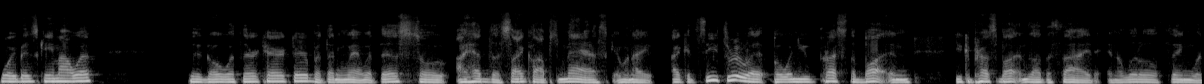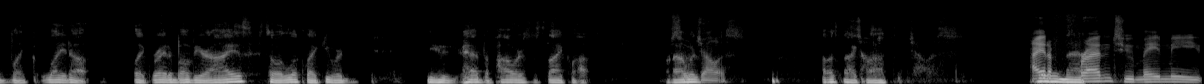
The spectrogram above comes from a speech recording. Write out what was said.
Toy Biz came out with to go with their character, but then went with this. So I had the Cyclops mask, and when I I could see through it, but when you press the button, you could press buttons on the side, and a little thing would like light up, like right above your eyes, so it looked like you were you had the powers of Cyclops. I'm so I was jealous. I was Cyclops. So jealous. I had a that. friend who made me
